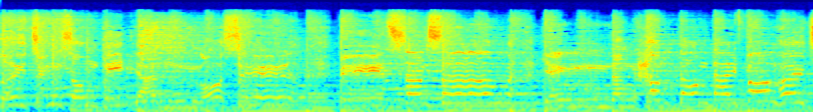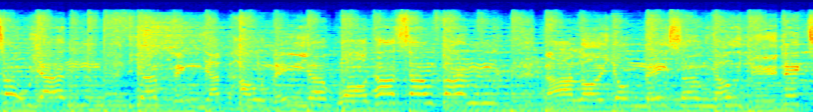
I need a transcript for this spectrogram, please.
侣转送别人，我说别伤心，仍能恰当大方去做人。约定日后你若和他相分，拿来用你尚有余的恻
